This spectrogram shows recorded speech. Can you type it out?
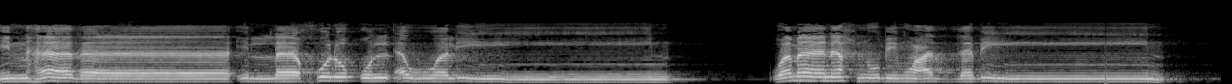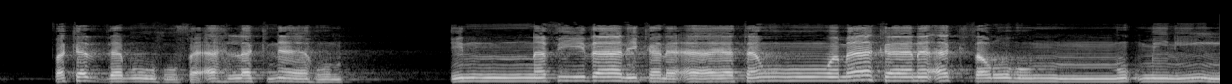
إِنْ هَٰذَا إِلَّا خُلُقُ الْأَوَّلِينَ وَمَا نَحْنُ بِمُعَذَّبِينَ فَكَذَّبُوهُ فَأَهْلَكْنَاهُمْ ۗ إِنَّ فِي ذَٰلِكَ لَآيَةً ۖ وَمَا كَانَ أَكْثَرُهُم مُّؤْمِنِينَ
